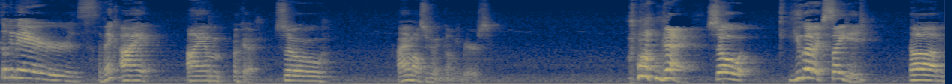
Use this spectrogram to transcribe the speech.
Gummy bears. I think I I am okay. So I am also doing gummy bears. okay. So you got excited. Um,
